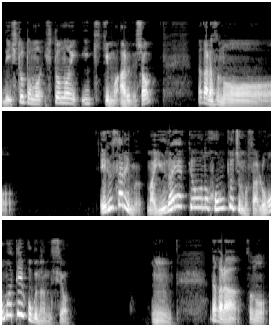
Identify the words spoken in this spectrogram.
で、人との、人の行き来もあるでしょだからその、エルサレム、まあ、ユダヤ教の本拠地もさ、ローマ帝国なんですよ。うん。だから、その、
